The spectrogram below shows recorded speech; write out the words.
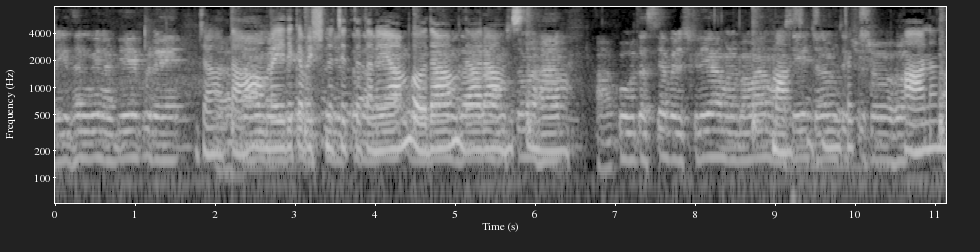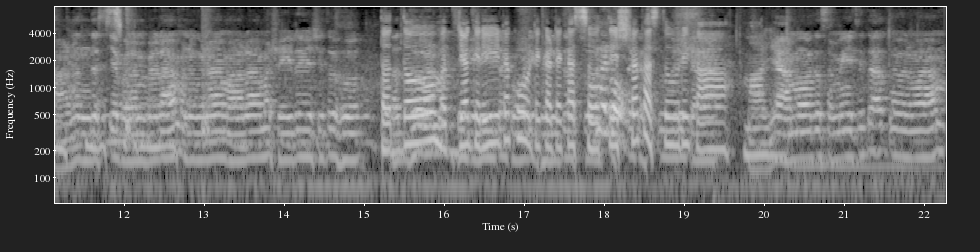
श्रीधन्विनव्ये पुरे जातां वैदिकविष्णुचित्ततनयां गोदां दारां स्तुमः आकूतस्य परिष्क्रियामनुपमामासेचनं चक्षुषोः आनन्दस्य परम्परामनुगुणामारामशैलेशितुः तद्दो मध्यकिरीटकोटिकटकस्तोतिष्ठकस्तूरिका माल्यामोदसमेधितात्मनुमाम्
